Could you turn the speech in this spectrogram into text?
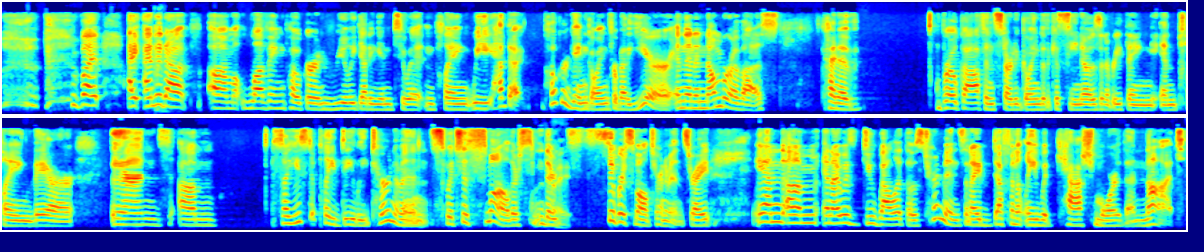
but I ended up um, loving poker and really getting into it and playing. We had that poker game going for about a year and then a number of us kind of broke off and started going to the casinos and everything and playing there. And um, so I used to play daily tournaments, which is small. They're they're right. super small tournaments, right? And um, and I was do well at those tournaments, and I definitely would cash more than not.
